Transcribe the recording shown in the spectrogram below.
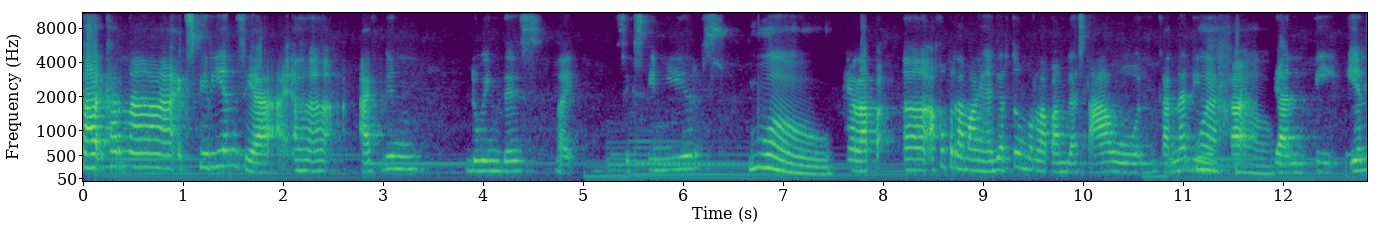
karena experience ya uh, I've been doing this like 16 years Wow. Kayak uh, aku pertama kali ngajar tuh umur 18 tahun karena diminta wow. gantiin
